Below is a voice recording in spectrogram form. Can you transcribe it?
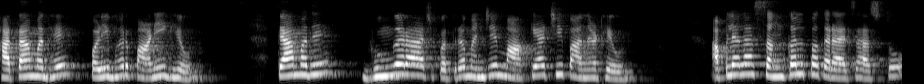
हातामध्ये पळीभर पाणी घेऊन त्यामध्ये भृंगराजपत्र म्हणजे माक्याची पानं ठेवून आपल्याला संकल्प करायचा असतो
